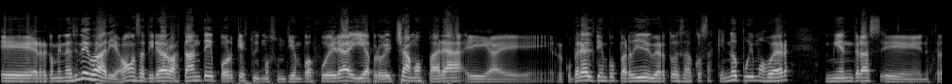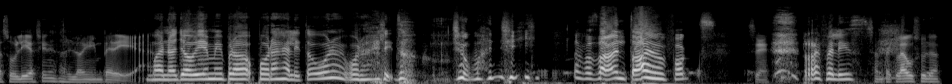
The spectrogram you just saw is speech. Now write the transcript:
Eh, recomendaciones varias, vamos a tirar bastante porque estuvimos un tiempo afuera y aprovechamos para eh, eh, recuperar el tiempo perdido y ver todas esas cosas que no pudimos ver mientras nuestras obligaciones nos lo impedían. Bueno, yo vi mi pro- pobre angelito 1 y mi pobre angelito Jumanji. La pasaban todas en Fox. Sí. Re feliz. Santa Cláusula.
